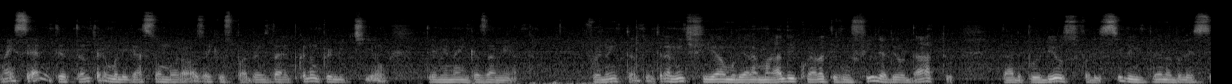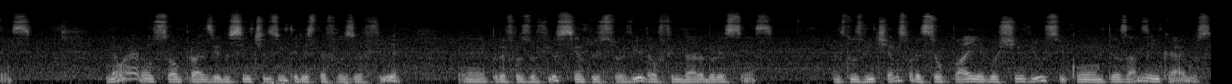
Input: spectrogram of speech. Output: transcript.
Mais sério, entretanto, era uma ligação amorosa que os padrões da época não permitiam terminar em casamento. Foi, no entanto, inteiramente fiel à mulher amada e com ela teve um filho, Adeodato, dado por Deus, falecido em plena adolescência. Não eram só o prazer dos sentidos e o interesse da filosofia, é, pela filosofia, o centro de sua vida ao fim da adolescência. Antes dos 20 anos faleceu o pai e Agostinho viu-se com pesados encargos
